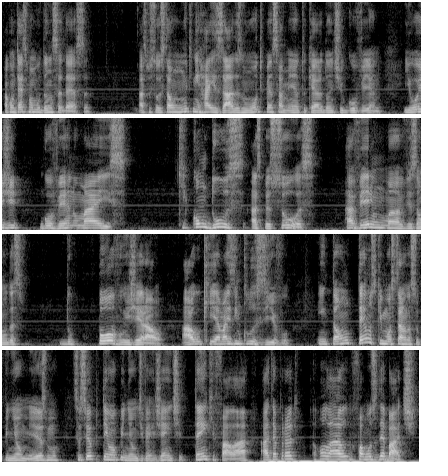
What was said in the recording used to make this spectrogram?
acontece uma mudança dessa, as pessoas estavam muito enraizadas num outro pensamento que era do antigo governo, e hoje um governo mais que conduz as pessoas a verem uma visão das, do povo em geral, algo que é mais inclusivo, então temos que mostrar nossa opinião mesmo. Se você tem uma opinião divergente, tem que falar, até para rolar o famoso debate.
